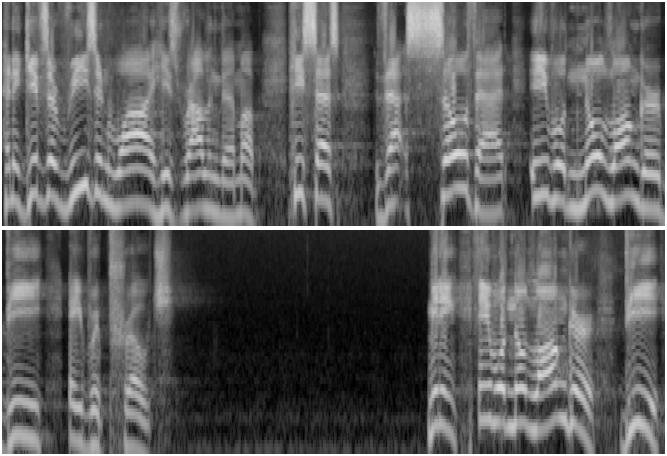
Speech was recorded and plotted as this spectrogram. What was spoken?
and he gives a reason why he's rallying them up. He says that so that it will no longer be a reproach. Meaning, it will no longer be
